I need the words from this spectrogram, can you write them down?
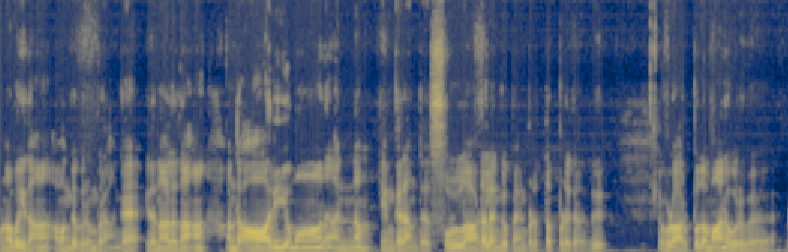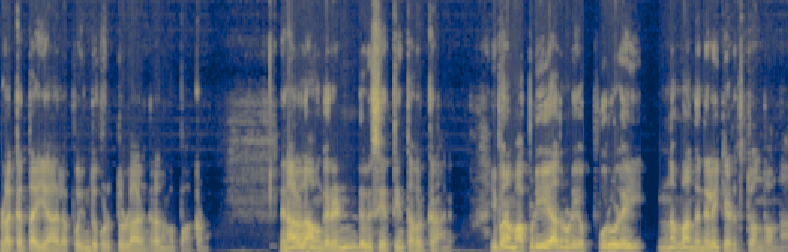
உணவை தான் அவங்க விரும்புகிறாங்க இதனால தான் அந்த ஆரியமான அன்னம் என்கிற அந்த சொல்லாடல் அங்கு பயன்படுத்தப்படுகிறது. எவ்வளோ அற்புதமான ஒரு விளக்கத்தை ஐயா அதில் புரிந்து கொடுத்துள்ளாருங்கிறத நம்ம பார்க்கணும். இதனால தான் அவங்க ரெண்டு விஷயத்தையும் தவிர்க்கிறாங்க. இப்போ நம்ம அப்படியே அதனுடைய பொருளை நம்ம அந்த நிலைக்கு எடுத்துகிட்டு வந்தோம்னா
